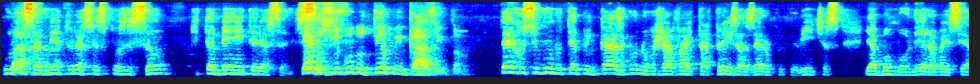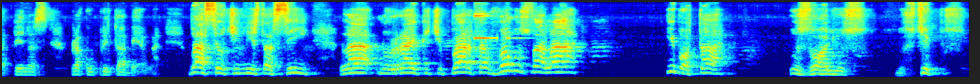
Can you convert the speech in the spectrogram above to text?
o Tá. lançamento dessa exposição, que também é interessante. Pega o segundo tempo em casa, então. Pega o segundo tempo em casa, quando já vai estar 3 a 0 para o Corinthians e a bomboneira vai ser apenas para cumprir tabela. Vá ser otimista assim, lá no raio que te parta, vamos falar e botar os olhos nos tipos.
